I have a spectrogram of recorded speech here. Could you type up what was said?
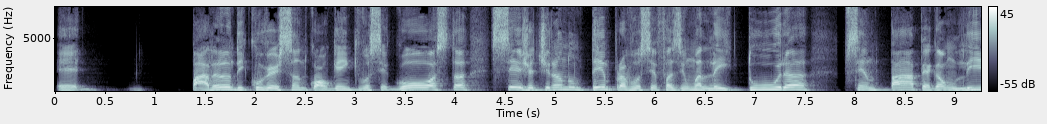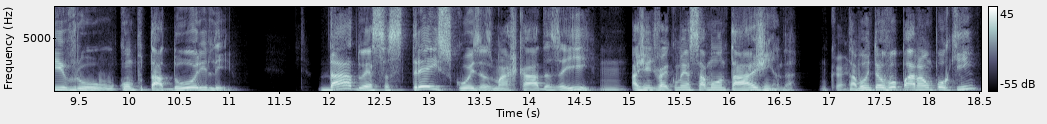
é, parando e conversando com alguém que você gosta, seja tirando um tempo para você fazer uma leitura, sentar, pegar um livro ou o computador e ler. Dado essas três coisas marcadas aí, hum, a gente vai começar a montar a agenda. ok. Tá bom? Então eu vou parar um pouquinho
